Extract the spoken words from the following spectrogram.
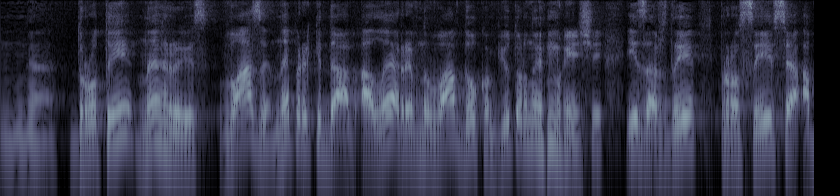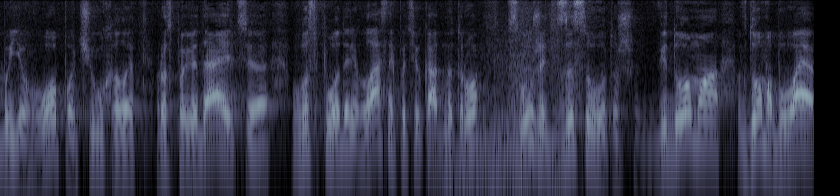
Е, Дроти не гриз, вази не перекидав, але ревнував до комп'ютерної миші і завжди просився, аби його почухали. Розповідають е, господарі. Власник пацюка Дмитро служить в ЗСУ. Тож відомо вдома буває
